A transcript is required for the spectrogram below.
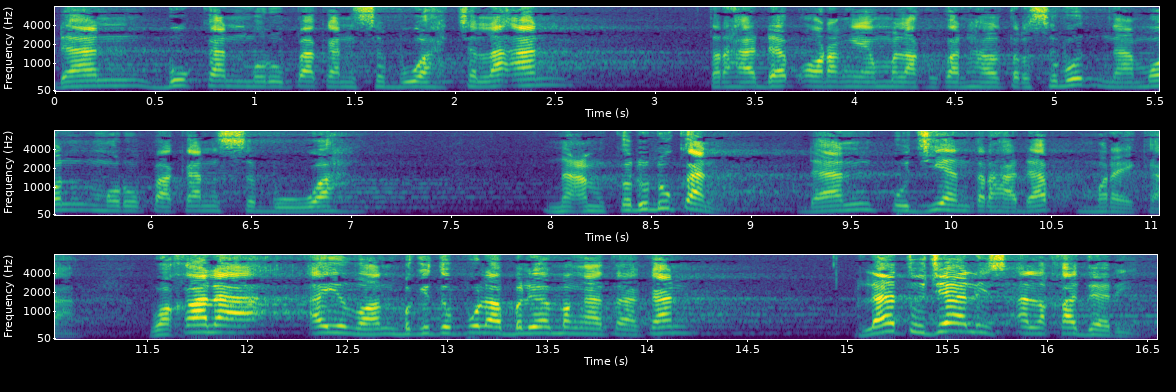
dan bukan merupakan sebuah celaan terhadap orang yang melakukan hal tersebut namun merupakan sebuah naam kedudukan dan pujian terhadap mereka. Wa qala begitu pula beliau mengatakan la tujalis al-qadari.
